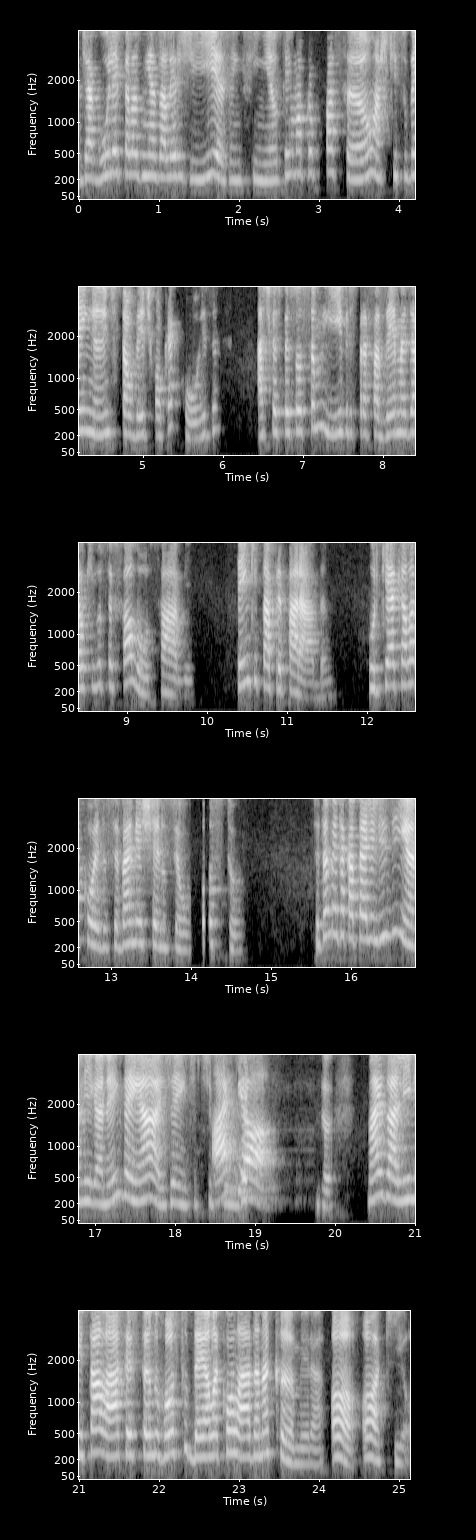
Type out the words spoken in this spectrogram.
de agulha e pelas minhas alergias, enfim, eu tenho uma preocupação, acho que isso vem antes, talvez, de qualquer coisa. Acho que as pessoas são livres para fazer, mas é o que você falou, sabe? Tem que estar tá preparada. Porque é aquela coisa, você vai mexer no seu rosto, você também tá com a pele lisinha, amiga, nem vem. Ai, gente, tipo. Aqui, ó. Mas a Aline tá lá testando o rosto dela colada na câmera. Ó, ó aqui, ó.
